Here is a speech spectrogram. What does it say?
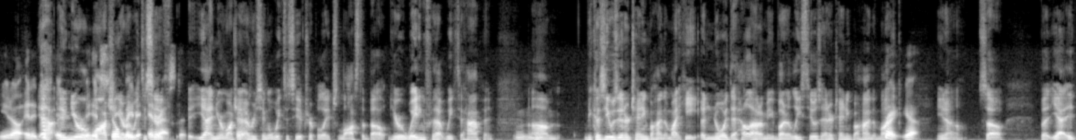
you know, and it yeah just, it, and you were watching every week to see if, yeah and you were watching Yeah. every single week to see if Triple H lost the belt you were waiting for that week to happen Mhm. um because he was entertaining behind the mic he annoyed the hell out of me but at least he was entertaining behind the mic right? Yeah. you know so but yeah, it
